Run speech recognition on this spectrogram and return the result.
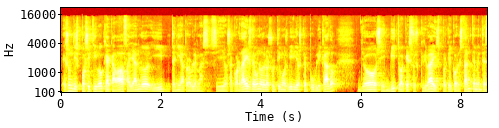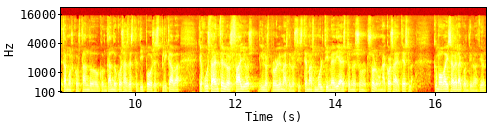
es un dispositivo que acababa fallando y tenía problemas. Si os acordáis de uno de los últimos vídeos que he publicado, yo os invito a que suscribáis, porque constantemente estamos contando cosas de este tipo, os explicaba que justamente los fallos y los problemas de los sistemas multimedia, esto no es solo una cosa de Tesla, como vais a ver a continuación,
